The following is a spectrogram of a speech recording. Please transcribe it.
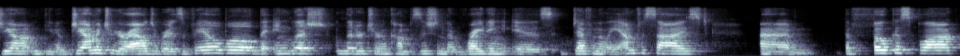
you know, geometry or algebra is available. The English, literature and composition, the writing is definitely emphasized. Um, the focus block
